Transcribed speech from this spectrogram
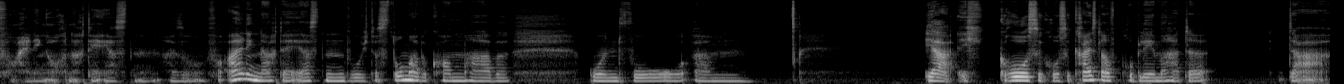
vor allen Dingen auch nach der ersten. Also vor allen Dingen nach der ersten, wo ich das Stoma bekommen habe und wo ähm, ja, ich große, große Kreislaufprobleme hatte. Da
